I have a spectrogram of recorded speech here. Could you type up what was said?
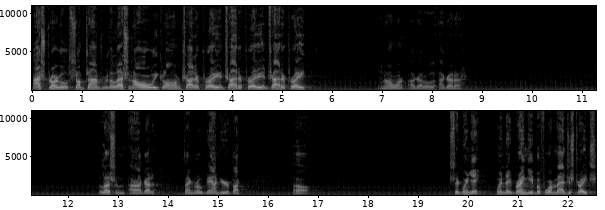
I struggle sometimes with a lesson all week long, try to pray and try to pray and try to pray. And I want, I got a, I got a lesson, or I got a thing wrote down here. If I uh, said when you when they bring you before magistrates,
